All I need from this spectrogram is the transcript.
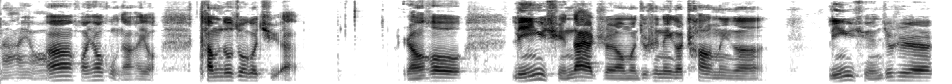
呢？还有，啊，黄小琥呢，还有他们都做过曲。然后林玉群大家知道吗？就是那个唱那个林玉群，就是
